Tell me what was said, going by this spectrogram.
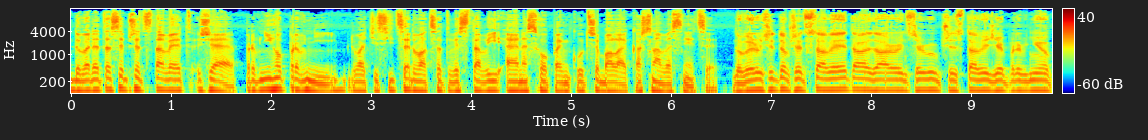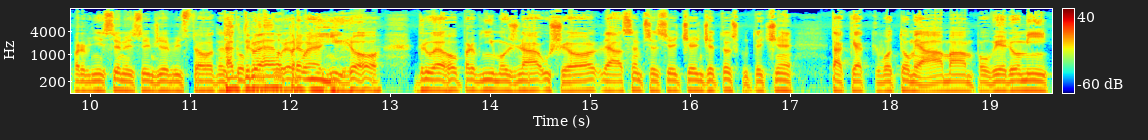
Dovedete si představit, že 1.1.2020 vystaví e-neschopenku třeba lékař na vesnici? Dovedu si to představit, ale zároveň si budu představit, že 1.1. si myslím, že vystavovat neschopenku tak druhého první. nikdo. Druhého první možná už jo. Já jsem přesvědčen, že to skutečně tak, jak o tom já mám povědomí,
